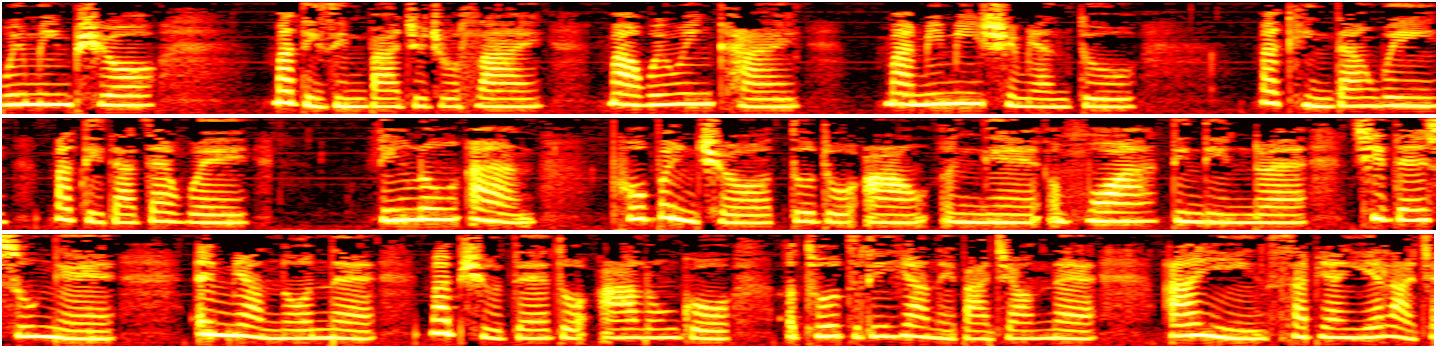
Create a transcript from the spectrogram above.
ဝင်းမင်းဖြိုးမဒီဇင်ဘာကျူကျူလှိုင်းမဝင်းဝင်းခိုင်မ咪咪许မြန်သူမခင်တန်းဝင်းမတီတာသက်ဝေလင်းလုံးအန်ဖူးပင်ချောတူတူအောင်အငယ်အမွှားတင်တင်ရွယ်ချစ်တဲ့စုငယ်အိမ်မြနိုးနဲ့မဖြူတဲ့တို့အားလုံးကိုအထူးသတိရနေပါကြောင်းနဲ့အာရင်စပြန်ရဲလာကြ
